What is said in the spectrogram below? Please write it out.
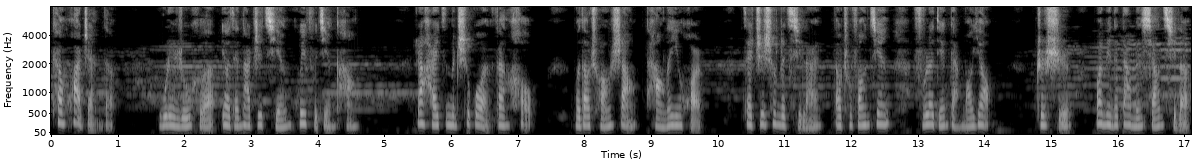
看画展的。无论如何，要在那之前恢复健康。让孩子们吃过晚饭后，我到床上躺了一会儿，再支撑着起来，到厨房间服了点感冒药。这时，外面的大门响起了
